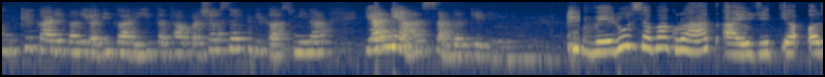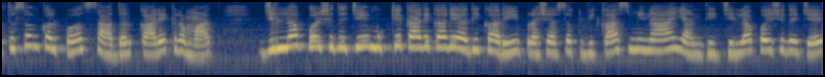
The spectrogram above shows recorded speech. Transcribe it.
मुख्य कार्यकारी अधिकारी तथा प्रशासक विकास मीना यांनी आज सादर केले. वेरूळ सभागृहात आयोजित या अर्थसंकल्प सादर कार्यक्रमात जिल्हा परिषदेचे मुख्य कार्यकारी अधिकारी प्रशासक विकास मीना यांनी जिल्हा परिषदेचे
